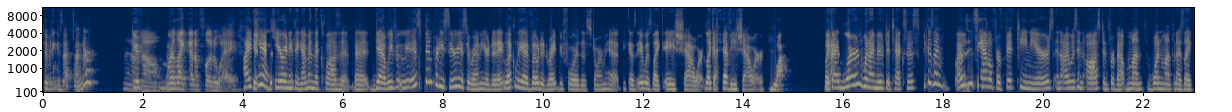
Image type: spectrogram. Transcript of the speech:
pivoting. Is that thunder? i don't Do you- know we're like gonna float away i Yeah. can't hear anything i'm in the closet but yeah we've we, it's been pretty serious around here today luckily i voted right before the storm hit because it was like a shower like a heavy shower Yeah. Like Yeah. i learned when i moved to texas because i i was in seattle for 15 years and i was in austin for about month one month and i was like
